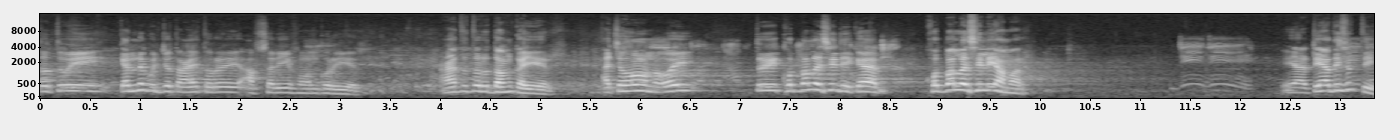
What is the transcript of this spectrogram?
তো তুই কেমনে বুঝছ তো? আয় তোরে আফসারি ফোন করি এর। আয় তো তোর দম কাই এর। আচ্ছা হন ওই তুই খোদবা লইছিলি কেন? খোদবা লইছিলি আমার? জি জি। ইয়া টিয়া দিছ তুই?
